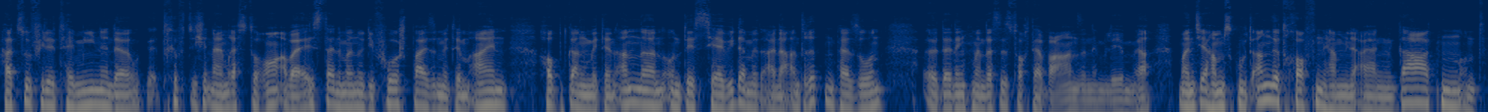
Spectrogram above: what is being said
hat so viele Termine, der trifft sich in einem Restaurant, aber er isst dann immer nur die Vorspeise mit dem einen, Hauptgang mit den anderen und Dessert wieder mit einer dritten Person. Äh, da denkt man, das ist doch der Wahnsinn im Leben. Ja, Manche haben es gut angetroffen, haben ihren eigenen Garten und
